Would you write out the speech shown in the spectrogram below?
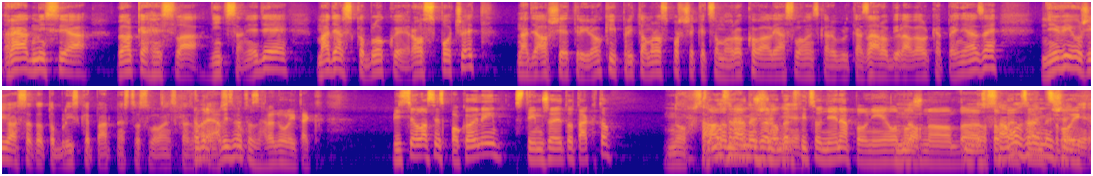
readmisia, veľké hesla, nič sa nedieje. Maďarsko blokuje rozpočet, na ďalšie tri roky. Pri tom rozpočte, keď som ho rokoval, ja Slovenská republika zarobila veľké peniaze. Nevyužíva sa toto blízke partnerstvo Slovenska Dobre, aby sme to zhrnuli, tak vy ste vlastne spokojní s tým, že je to takto? No, samozrejme, na to, že, že Robert nie. Fico nenaplnil no, možno no, 100% svojich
